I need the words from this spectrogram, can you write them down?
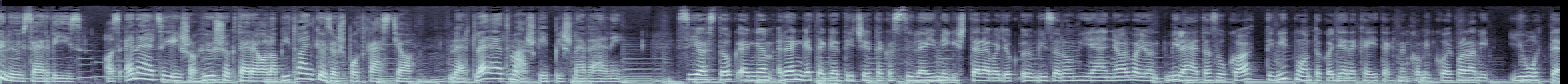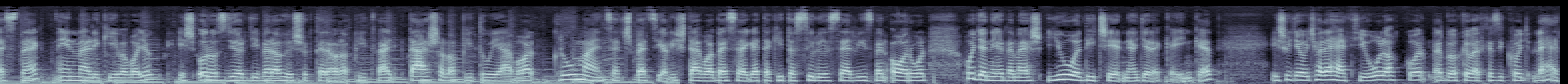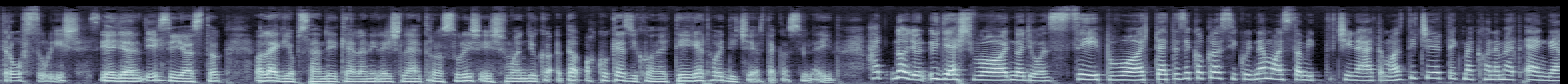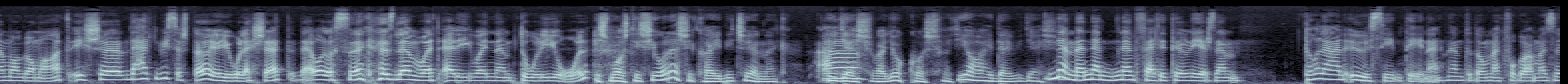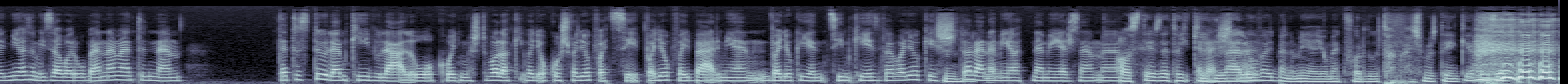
Szülőszervíz, az NLC és a Hősök Tere Alapítvány közös podcastja, mert lehet másképp is nevelni. Sziasztok, engem rengeteget dicsértek a szüleim, mégis tele vagyok önbizalomhiányjal. Vajon mi lehet az oka? Ti mit mondtok a gyerekeiteknek, amikor valamit jót tesznek? Én Mellik Éva vagyok, és Orosz Györgyivel, a Hősök Tere Alapítvány társalapítójával, Grow Mindset specialistával beszélgetek itt a szülőszervízben arról, hogyan érdemes jól dicsérni a gyerekeinket és ugye, hogyha lehet jól, akkor ebből következik, hogy lehet rosszul is. Szia, Igen, Györgyi. sziasztok. A legjobb szándék ellenére is lehet rosszul is, és mondjuk, de akkor kezdjük onnan, hogy téged hogy dicsértek a szüleid? Hát nagyon ügyes vagy, nagyon szép vagy, tehát ezek a klasszik, hogy nem azt, amit csináltam, azt dicsérték meg, hanem hát engem magamat, és de hát biztos nagyon jól esett, de valószínűleg ez nem volt elég, vagy nem túl jól. És most is jól esik, ha így dicsérnek? Ügyes vagy, okos vagy, jaj, de ügyes. Nem, mert nem, nem feltétlenül érzem. Talán őszintének, nem tudom megfogalmazni, hogy mi az, ami zavaró bennem, mert nem, tehát ez tőlem kívülállók, hogy most valaki, vagy okos vagyok, vagy szép vagyok, vagy bármilyen vagyok, ilyen címkézve vagyok, és uh-huh. talán emiatt nem érzem Azt érzed, hogy kívülálló vagy benne? Milyen jó megfordultam, és most én kérdezem.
